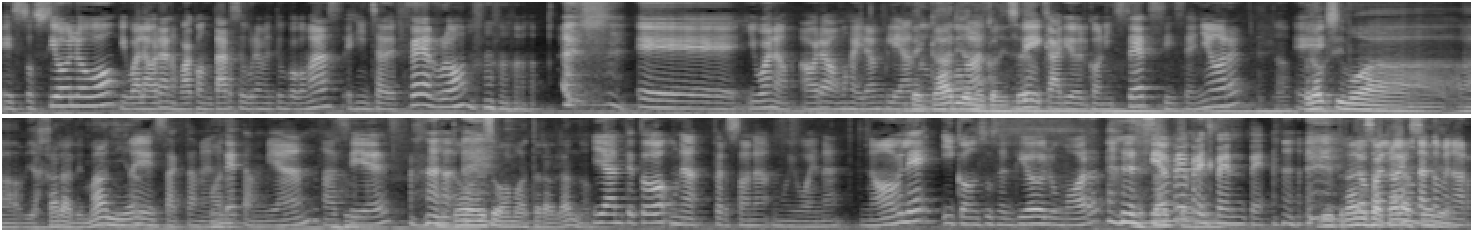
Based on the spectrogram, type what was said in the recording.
Es sociólogo, igual ahora nos va a contar seguramente un poco más, es hincha de ferro. Eh, y bueno, ahora vamos a ir ampliando. Becario un poco más. del CONICET. Becario del CONICET, sí señor. Eh, Próximo a, viajar a Alemania. Exactamente, también, así es. De todo eso vamos a estar hablando. Y ante todo, una persona muy buena, noble y con su sentido del humor siempre presente. Detrás de esa cara seria.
